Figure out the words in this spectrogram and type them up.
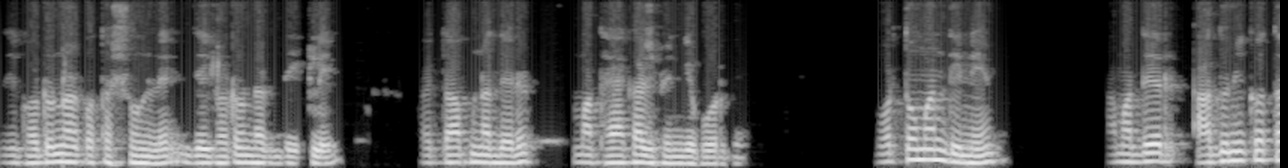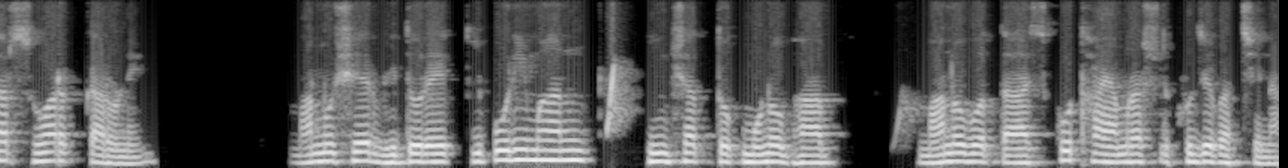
যে ঘটনার কথা শুনলে, যে ঘটনা দেখলে হয়তো আপনাদের মাথায় আকাশ ভেঙে পড়বে। বর্তমান দিনে আমাদের আধুনিকতার ছোঁয়ার কারণে মানুষের ভিতরে কি পরিমাণ হিংসাত্মক মনোভাব, মানবতা, কোথায় আমরা আসলে খুঁজে পাচ্ছি না।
